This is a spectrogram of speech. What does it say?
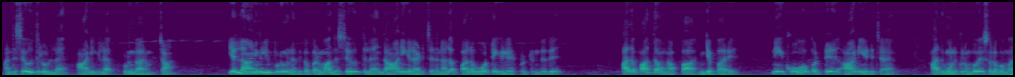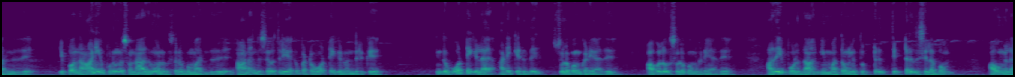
அந்த செவுத்தில் உள்ள ஆணிகளை பிடுங்க ஆரம்பித்தான் எல்லா ஆணிகளையும் பிடுங்கினதுக்கப்புறமா அந்த செவுத்தில் இந்த ஆணிகள் அடித்ததுனால பல ஓட்டைகள் ஏற்பட்டிருந்தது. அதை பார்த்து அவங்க அப்பா இங்கே பாரு நீ கோவப்பட்டு ஆணி அடித்த அது உனக்கு ரொம்பவே சுலபமாக இருந்தது. இப்போ அந்த ஆணியை பிடுங்க சொன்னால் அதுவும் உனக்கு சுலபமாக இருந்தது. ஆனால் இந்த செவத்தில் ஏகப்பட்ட ஓட்டைகள் வந்திருக்கு. இந்த ஓட்டைகளை அடைக்கிறது சுலபம் கிடையாது. அவ்வளவு சுலபம் கிடையாது. அதே போல் தான் நீ மற்றவங்களை துட்டு திட்டுறது சுலபம். அவங்கள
